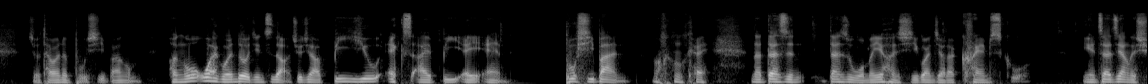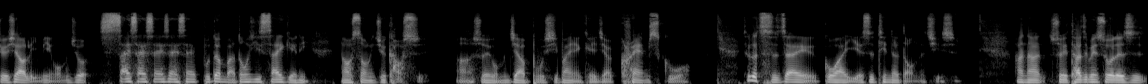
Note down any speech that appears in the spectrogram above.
就台湾的补习班，我们很多外国人都已经知道，就叫 B U X I B A N，补习班，OK？那但是但是我们也很习惯叫它 Cram School，因为在这样的学校里面，我们就塞塞塞塞塞，不断把东西塞给你，然后送你去考试啊，所以我们叫补习班也可以叫 Cram School。这个词在国外也是听得懂的，其实，啊，那所以他这边说的是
